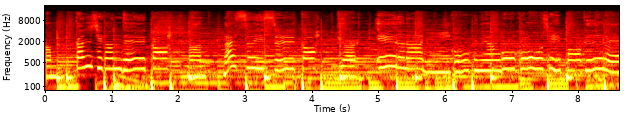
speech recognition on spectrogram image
잠깐 시간 될까? 만 날 수 있을까? 별 일은 아니고 그냥 보고 싶어. 그래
